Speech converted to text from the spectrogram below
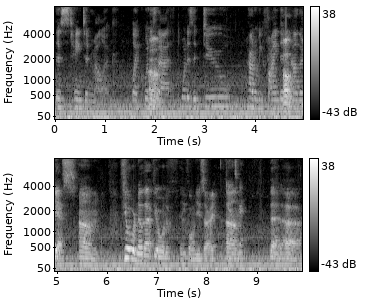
this tainted Malak? Like, what is Um. that? What does it do? How do we find it Oh, in others? yes. Um, Fjord would know that. Fjord would have informed you, sorry. Yeah, Um, okay. That uh,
